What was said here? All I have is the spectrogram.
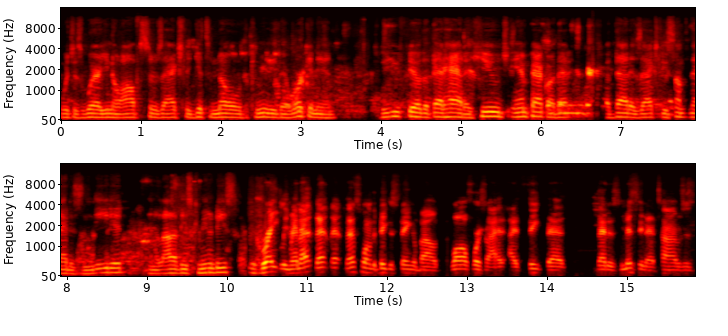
which is where you know officers actually get to know the community they're working in, do you feel that that had a huge impact or that that is actually something that is needed in a lot of these communities greatly man that, that, that that's one of the biggest thing about law enforcement I, I think that that is missing at times is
